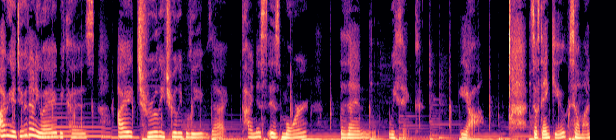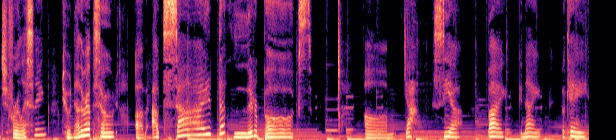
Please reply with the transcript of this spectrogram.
i'm gonna do it anyway because i truly truly believe that kindness is more than we think yeah. So thank you so much for listening to another episode of Outside the Litter Box. Um, yeah. See ya. Bye. Good night. Okay.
